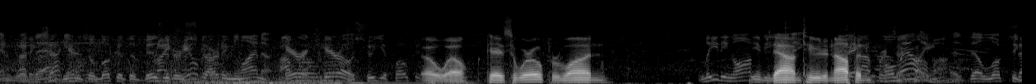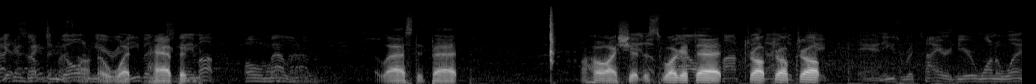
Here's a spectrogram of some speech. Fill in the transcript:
And with that, here's a look at the visitors' starting lineup. Eric Karros, who you focus Oh well. Okay, so we're 0 for 1. leading off Team's down two to nothing. As look to get Second something baseman. going I don't know here what happened. game up. O'Malley. Last at bat. Oh, I shouldn't have swung at that. Drop, drop, drop. And he's retired here, one away.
